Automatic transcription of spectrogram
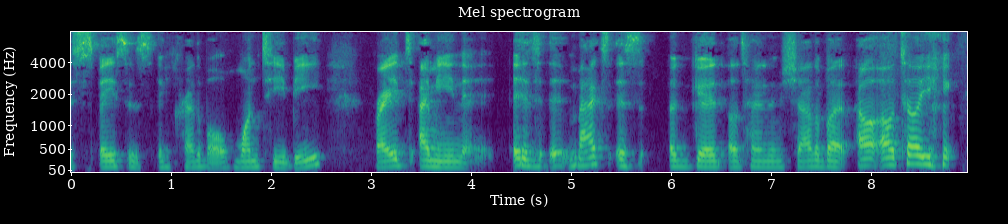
space is incredible, one TB, right? I mean, it's, it, Max is a good alternative shadow, but I'll, I'll tell you.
